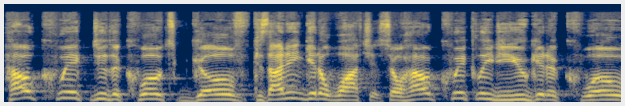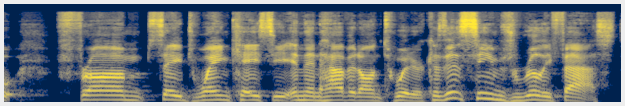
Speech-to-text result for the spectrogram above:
How quick do the quotes go? Because I didn't get to watch it. So how quickly do you get a quote from, say, Dwane Casey, and then have it on Twitter? Because it seems really fast.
